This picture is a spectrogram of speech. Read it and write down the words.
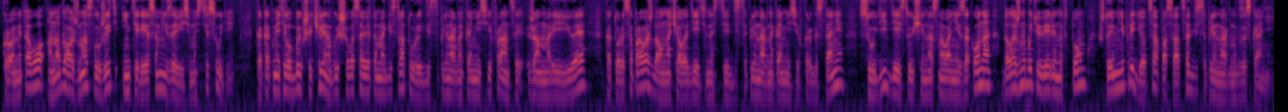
Кроме того, она должна служить интересам независимости судей. Как отметил бывший член Высшего совета магистратуры дисциплинарной комиссии Франции Жан-Мари Юэ, который сопровождал начало деятельности дисциплинарной комиссии в Кыргызстане, судьи, действующие на основании закона, должны быть уверены в том, что им не придется опасаться дисциплинарных взысканий.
